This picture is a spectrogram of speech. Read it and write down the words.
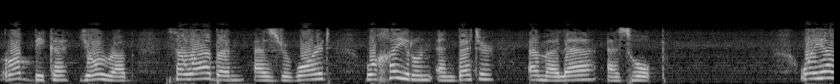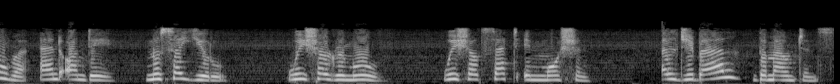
Rabbika, your Rabb. Thawaban, as reward. Wa khayrun, and better. Amala, as hope. ويوم and on day نسير we shall remove we shall set in motion الجبال the mountains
